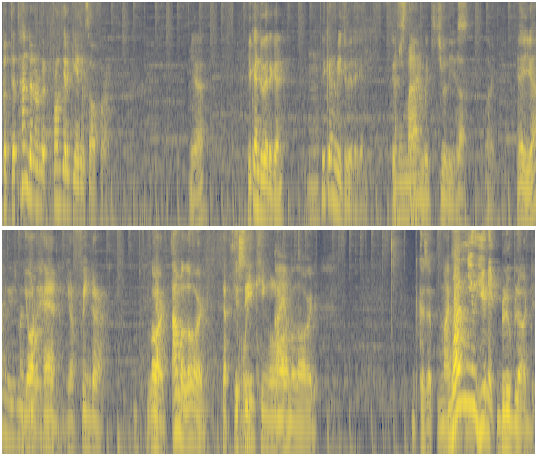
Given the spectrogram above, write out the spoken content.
But the Thunder from Frontier Gate is over. Yeah? You can do it again. Hmm. You can redo it again. This Anima. time with Julius. Lord. Lord. Hey, you haven't used my Your hand, yet. your finger. Lord. I'm a lord. That You see? lord. I am a lord. Because of my One new unit. blue blood.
